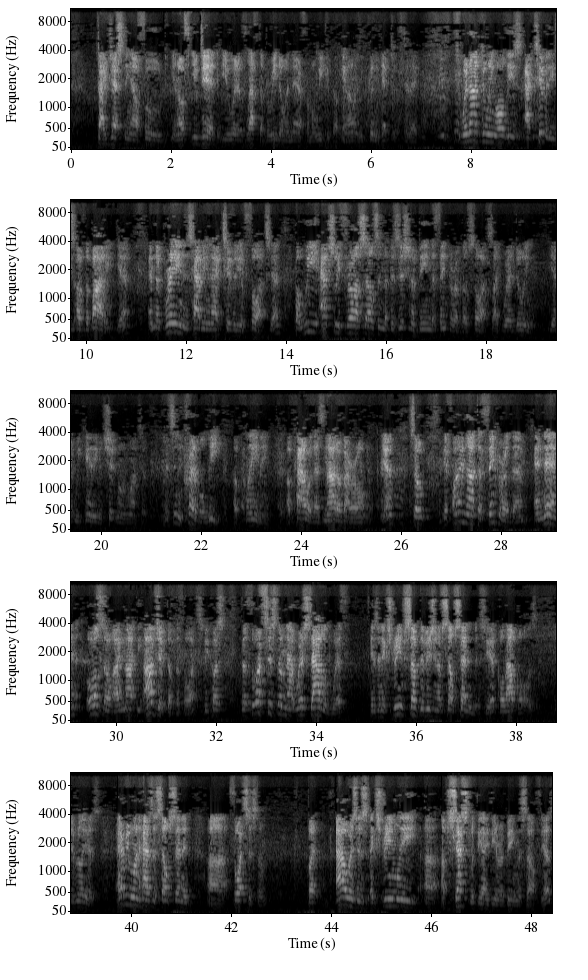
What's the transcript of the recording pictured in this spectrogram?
digesting our food. You know, if you did, you would have left a burrito in there from a week ago, you know, and you couldn't get to it today. We're not doing all these activities of the body, yeah? And the brain is having an activity of thoughts, yeah? But we actually throw ourselves in the position of being the thinker of those thoughts, like we're doing it. Yet we can't even shit when we want to. It's an incredible leap of claiming a power that's not of our own. Yeah? So if I'm not the thinker of them, and then also I'm not the object of the thoughts, because the thought system that we're saddled with is an extreme subdivision of self-centeredness, yeah, called alcoholism. It really is. Everyone has a self-centered uh, thought system, but ours is extremely uh, obsessed with the idea of being the self. Yes,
